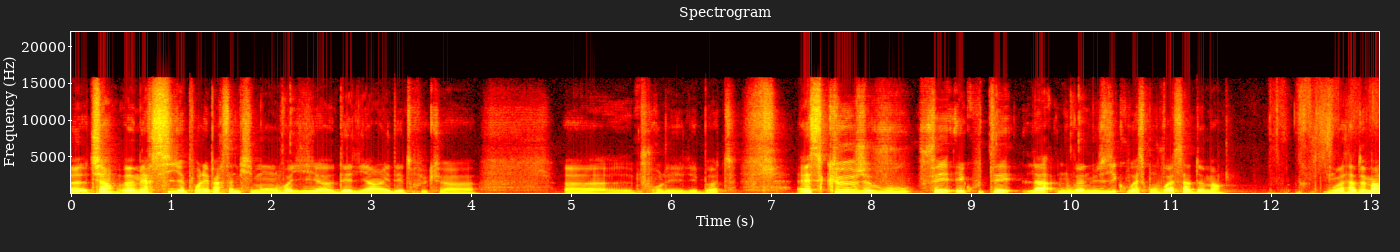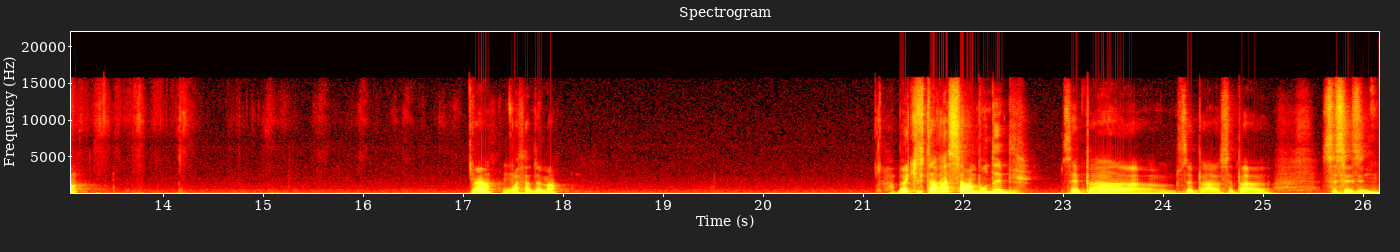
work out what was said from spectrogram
Euh, tiens, euh, merci pour les personnes qui m'ont envoyé euh, des liens et des trucs pour les, les bots. Est-ce que je vous fais écouter la nouvelle musique ou est-ce qu'on voit ça demain? On voit ça demain? Hein? On voit ça demain? Bah, Kiftara, c'est un bon début. C'est pas, c'est pas, c'est pas, c'est une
